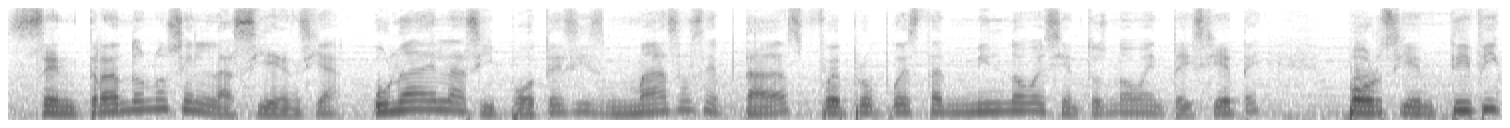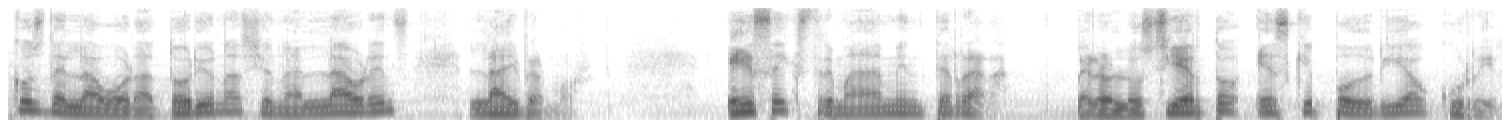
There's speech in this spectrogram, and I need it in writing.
Centrándonos en la ciencia, una de las hipótesis más aceptadas fue propuesta en 1997 por científicos del Laboratorio Nacional Lawrence Livermore. Es extremadamente rara, pero lo cierto es que podría ocurrir.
